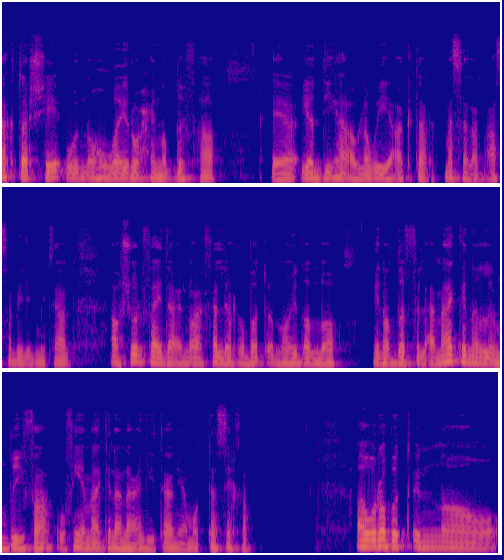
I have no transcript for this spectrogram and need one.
أكثر شيء وإنه هو يروح ينظفها آه، يديها أولوية أكثر مثلا على سبيل المثال. أو شو الفايدة إنه أخلي الروبوت إنه يضله ينظف الأماكن النظيفة وفي أماكن أنا عندي تانية متسخة. أو روبوت إنه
